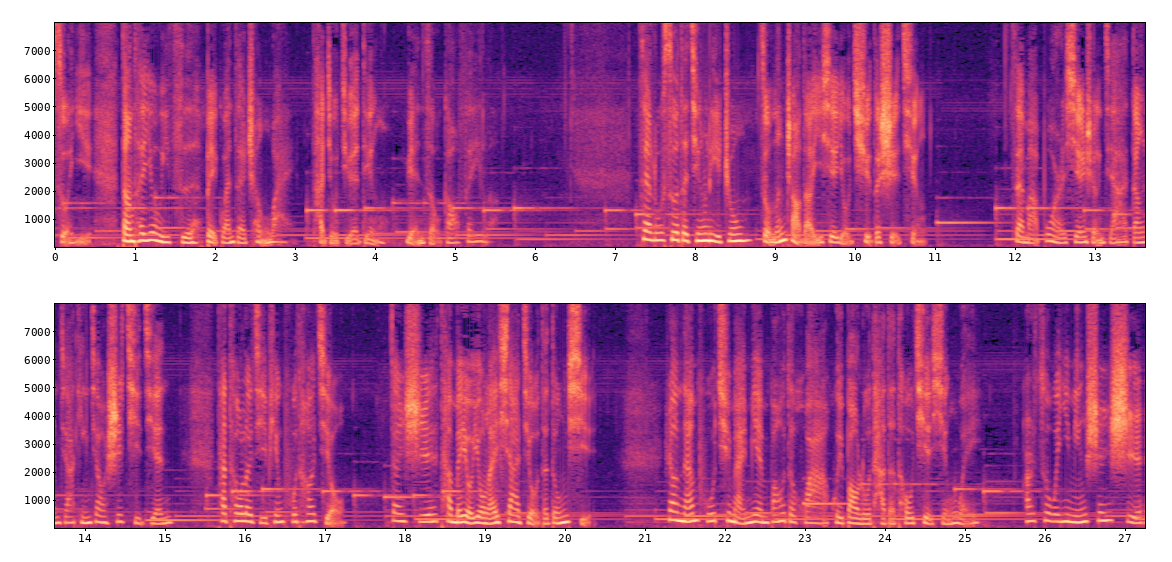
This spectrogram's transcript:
所以，当他又一次被关在城外，他就决定远走高飞了。在卢梭的经历中，总能找到一些有趣的事情。在马布尔先生家当家庭教师期间，他偷了几瓶葡萄酒，但是他没有用来下酒的东西。让男仆去买面包的话，会暴露他的偷窃行为，而作为一名绅士，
